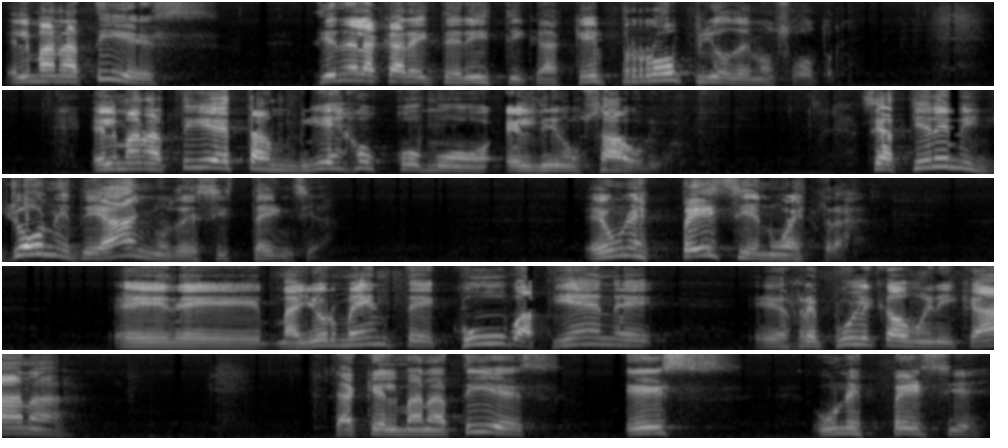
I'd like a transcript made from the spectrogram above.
El manatíes tiene la característica que es propio de nosotros. El manatí es tan viejo como el dinosaurio. O sea, tiene millones de años de existencia. Es una especie nuestra. Eh, de, mayormente Cuba tiene eh, República Dominicana. O sea que el manatíes es una especie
